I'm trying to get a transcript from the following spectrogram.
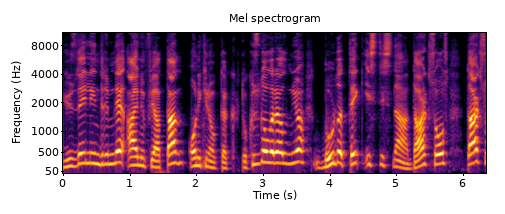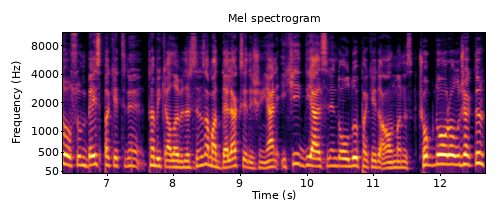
%50 indirimle aynı fiyattan 12.49 dolara alınıyor. Burada tek istisna Dark Souls. Dark Souls'un base paketini tabii ki alabilirsiniz ama Deluxe Edition yani iki DLC'nin de olduğu paketi almanız çok doğru olacaktır.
